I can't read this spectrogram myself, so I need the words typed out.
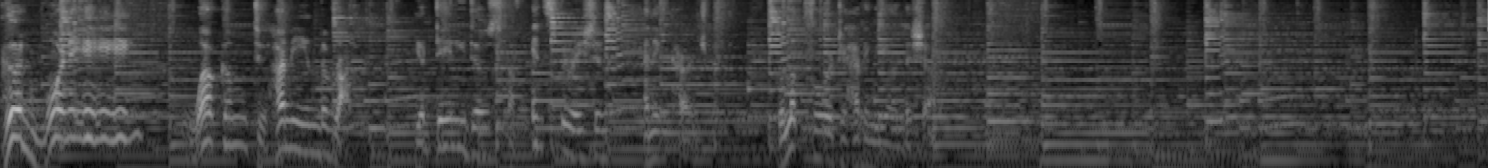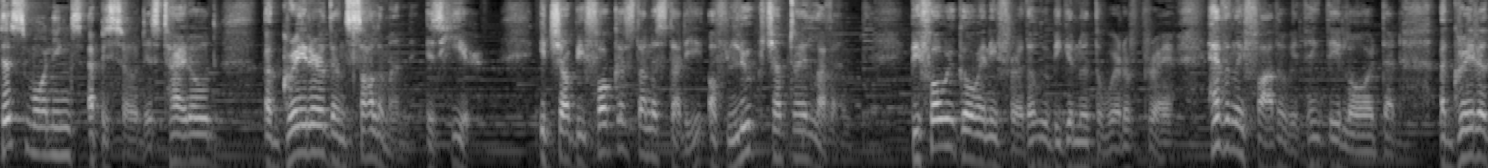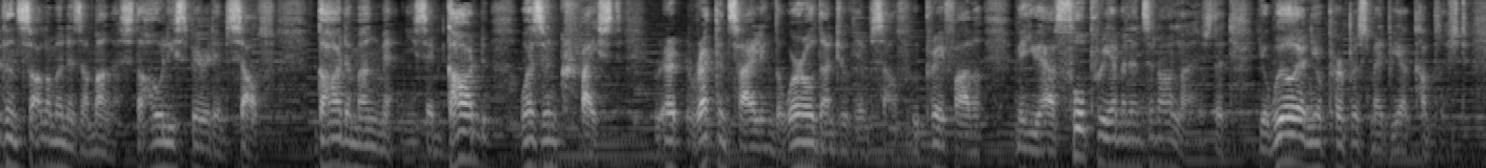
Good morning! Welcome to Honey in the Rock, your daily dose of inspiration and encouragement. We look forward to having you on the show. This morning's episode is titled A Greater Than Solomon is Here. It shall be focused on the study of Luke chapter 11 before we go any further, we begin with the word of prayer. Heavenly Father, we thank thee, Lord, that a greater than Solomon is among us, the Holy Spirit himself. God among men. He said, God was in Christ, re- reconciling the world unto himself. We pray, Father, may you have full preeminence in our lives, that your will and your purpose might be accomplished.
